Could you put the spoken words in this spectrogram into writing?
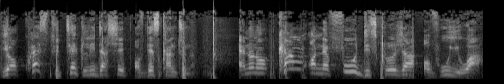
your quest to take leadership of this country and no no come on a full disclosure of who you are.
